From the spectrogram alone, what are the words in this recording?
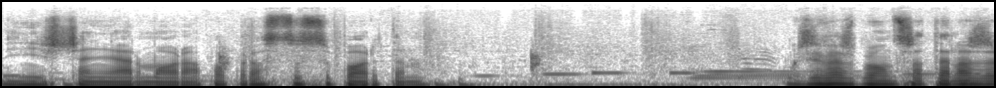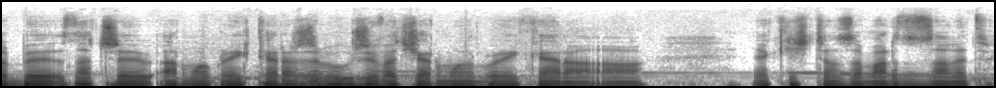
Niszczenie armora, po prostu supportem. Używasz Bone Shattera, żeby, znaczy Armor Breakera, żeby używać Armor Breakera, a jakiś tam za bardzo zalet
